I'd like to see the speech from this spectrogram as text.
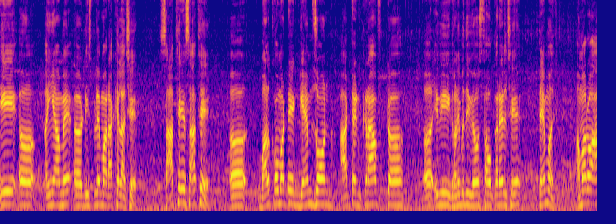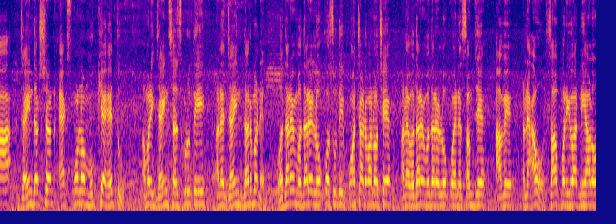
એ અહીંયા અમે ડિસ્પ્લેમાં રાખેલા છે. સાથે સાથે બાળકો માટે game zone art and craft એવી ઘણી બધી વ્યવસ્થાઓ કરેલ છે. તેમજ અમારો આ જૈન દર્શન એક્સપોનો મુખ્ય હેતુ અમારી જૈન સંસ્કૃતિ અને જૈન ધર્મને વધારેમાં વધારે લોકો સુધી પહોંચાડવાનો છે અને વધારે વધારે લોકો એને સમજે, આવે અને આવો સહપરિવાર નિહાળો.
